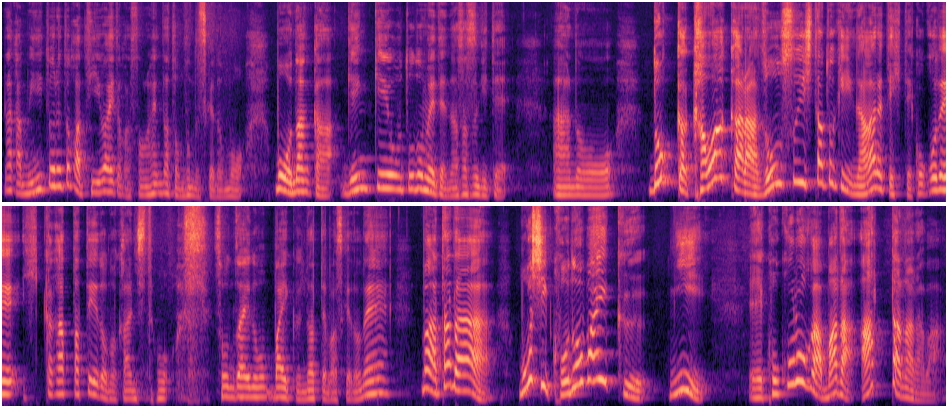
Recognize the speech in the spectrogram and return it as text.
なんかミニトレとか TY とかその辺だと思うんですけども、もうなんか原型をとどめてなさすぎて、あの、どっか川から増水した時に流れてきて、ここで引っかかった程度の感じの 存在のバイクになってますけどね。まあ、ただ、もしこのバイクに、えー、心がまだあったならば、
